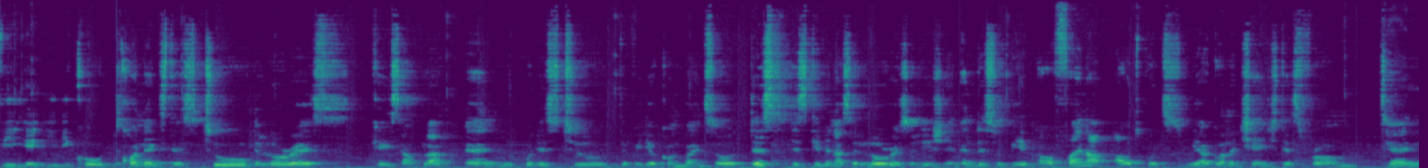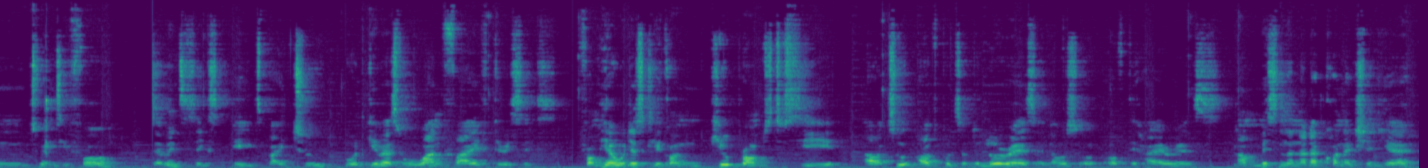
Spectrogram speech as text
VAE Decode to connect this to the low res K sampler and we put this to the video combine. So this is giving us a low resolution and this will be our final output. We are going to change this from 1024 768 by 2 would give us 1536. From here, we'll just click on Queue prompts to see our two outputs of the low res and also of the high res. I'm missing another connection here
